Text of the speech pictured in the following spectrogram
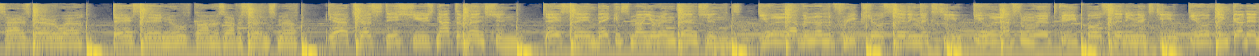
with outsiders very well. They say newcomers have a certain smell. Yeah, trust issues not to mention. They say they can smell your intentions. You laughing on the freak show sitting next to you. You love some weird people sitting next to you. You think I did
